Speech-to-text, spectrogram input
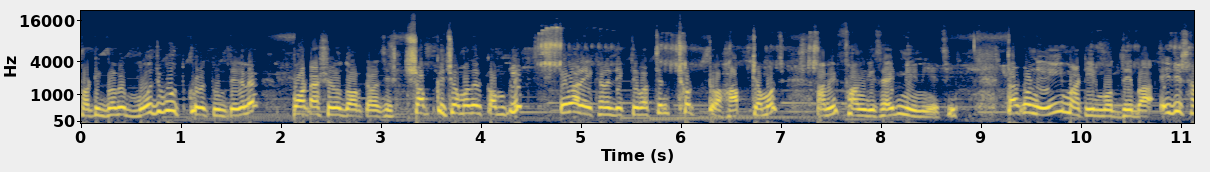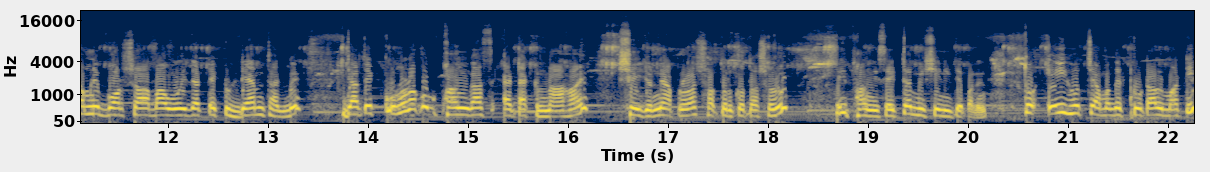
সঠিকভাবে মজবুত করে তুলতে গেলে পটাশেরও দরকার আছে। সব কিছু আমাদের কমপ্লিট এবার এখানে দেখতে পাচ্ছেন ছোট্ট হাফ চামচ আমি ফাঙ্গিসাইড নিয়ে নিয়েছি তার কারণ এই মাটির মধ্যে বা এই যে সামনে বর্ষা বা ওয়েদারটা একটু ড্যাম থাকবে, যাতে কোনো রকম ফাঙ্গাস অ্যাটাক না হয়, সেই জন্য আপনারা সতর্কতা স্বরূপ এই ফাঙ্গিসাইডটা মিশিয়ে নিতে পারেন। তো এই হচ্ছে আমাদের টোটাল মাটি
